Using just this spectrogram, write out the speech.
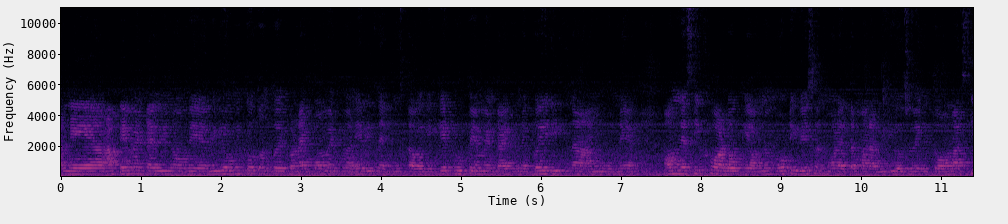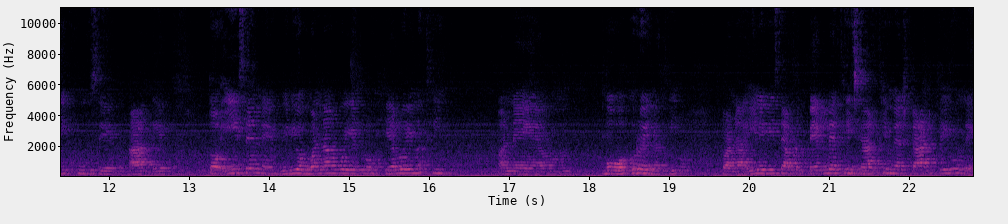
અને આ પેમેન્ટ આવીનો મેં વીડિયો મૂક્યો હતો તો એ ઘણા કોમેન્ટમાં એ રીતના પૂછતા હોય કે કેટલું પેમેન્ટ આવ્યું ને કઈ રીતના આવ્યું ને અમને શીખવાડો કે અમને મોટિવેશન મળે તમારા વીડિયો જોઈને તો અમારે શીખવું છે, આ તે. તો એ છે ને વીડિયો બનાવવો એટલો સહેલોય નથી અને બહુ અઘરોય નથી. પણ એની વિશે આપણે પહેલેથી જ્યારથી મેં સ્ટાર્ટ કર્યું ને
